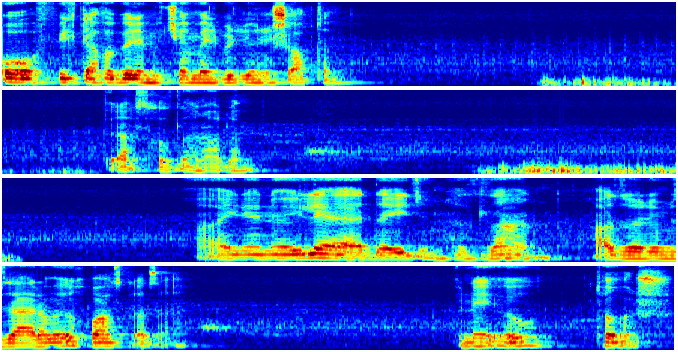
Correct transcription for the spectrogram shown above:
Of ilk defa böyle mükemmel bir dönüş yaptım. Biraz hızlanalım. Aynen öyle dayıcım hızlan. Hazır önümüzde araba yok bas gaza. Bu ne yo? Toş.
